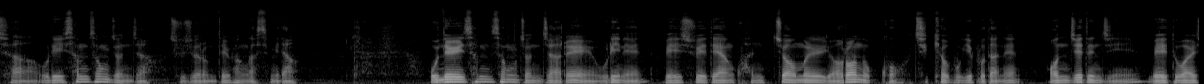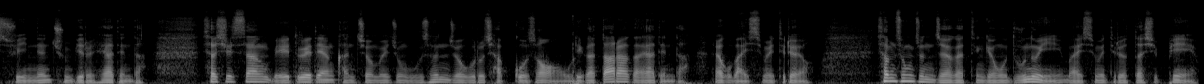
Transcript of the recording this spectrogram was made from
자, 우리 삼성전자 주주 여러분들 반갑습니다. 오늘 삼성전자를 우리는 매수에 대한 관점을 열어놓고 지켜보기보다는 언제든지 매도할 수 있는 준비를 해야 된다. 사실상 매도에 대한 관점을 좀 우선적으로 잡고서 우리가 따라가야 된다라고 말씀을 드려요. 삼성전자 같은 경우 누누이 말씀을 드렸다시피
